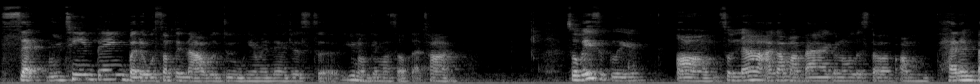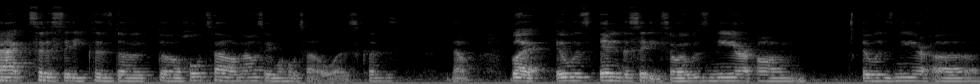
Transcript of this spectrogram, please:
set routine thing, but it was something that I would do here and there just to, you know, give myself that time. So basically, um, so now I got my bag and all this stuff. I'm heading back to the city because the, the hotel, I'm not gonna say what hotel it was because no, but it was in the city. So it was near, um, it was near, uh,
